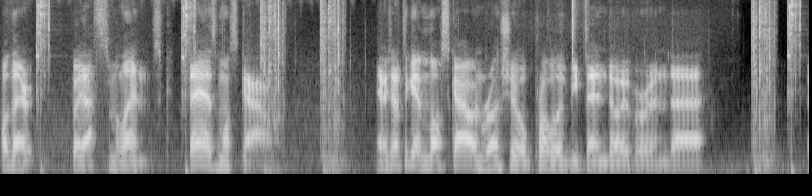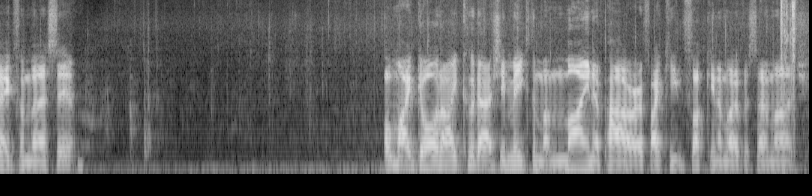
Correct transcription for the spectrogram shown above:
Oh, there. Wait, that's Smolensk. There's Moscow. Yeah, we have to get Moscow, and Russia will probably be bend over and uh, beg for mercy. Oh my god, I could actually make them a minor power if I keep fucking them over so much.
